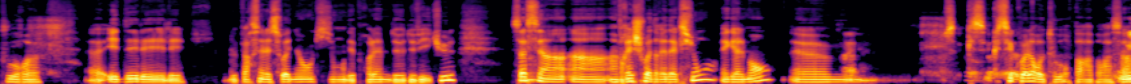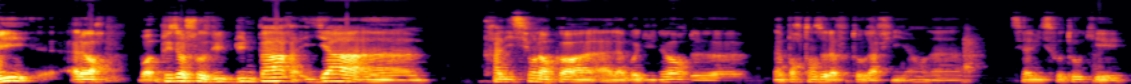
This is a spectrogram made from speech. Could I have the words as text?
pour euh, aider les, les, le personnel soignant qui ont des problèmes de, de véhicules. Ça, c'est un, un, un, vrai choix de rédaction également. Euh, c'est quoi le retour par rapport à ça? Oui, alors, bon, plusieurs choses. D'une part, il y a une tradition, là encore, à, la Voix du Nord, de d'importance de la photographie. Hein. On a un service photo qui est,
